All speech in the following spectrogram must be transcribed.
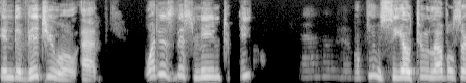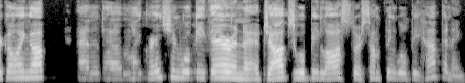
individual at what does this mean to people? Okay, CO2 levels are going up and uh, migration will be there and uh, jobs will be lost or something will be happening.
